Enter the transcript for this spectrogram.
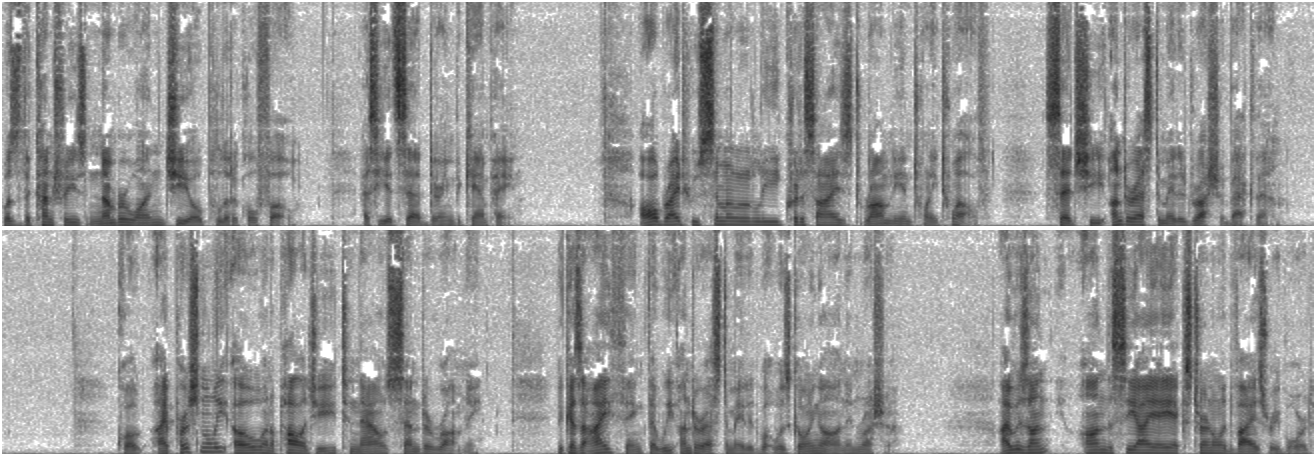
was the country's number one geopolitical foe, as he had said during the campaign. Albright, who similarly criticized Romney in 2012, said she underestimated Russia back then. Quote, I personally owe an apology to now Senator Romney because I think that we underestimated what was going on in Russia. I was on, on the CIA External Advisory Board.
